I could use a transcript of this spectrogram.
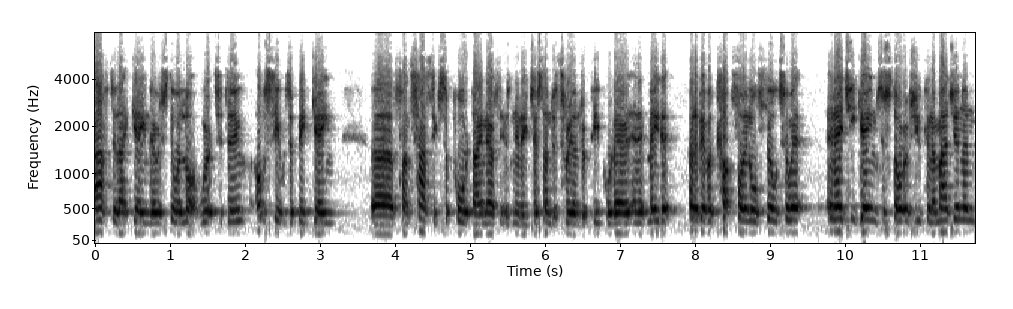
after that game, there was still a lot of work to do. Obviously, it was a big game. Uh, fantastic support down there. I think it was nearly just under 300 people there, and it made it had a bit of a cup final feel to it. An edgy game to start, as you can imagine, and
